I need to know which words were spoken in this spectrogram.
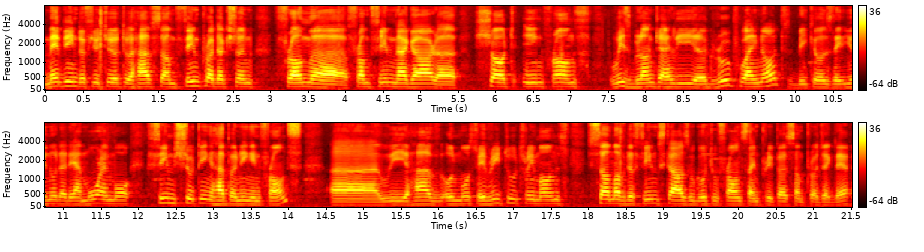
Maybe in the future to have some film production from uh, from Film Nagar uh, shot in France with Blanca Li uh, group, why not? Because they, you know that there are more and more film shooting happening in France. Uh, we have almost every two, three months some of the film stars who go to France and prepare some project there.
